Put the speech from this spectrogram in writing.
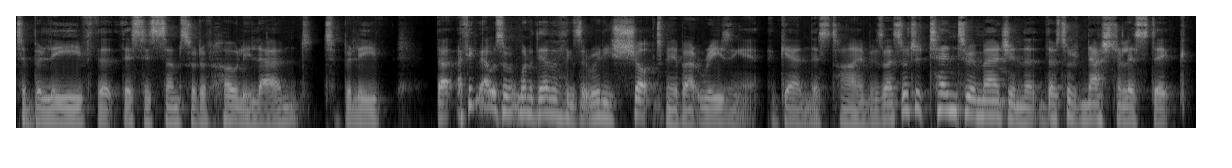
to believe that this is some sort of holy land, to believe that I think that was one of the other things that really shocked me about reading it again this time because I sort of tend to imagine that those sort of nationalistic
